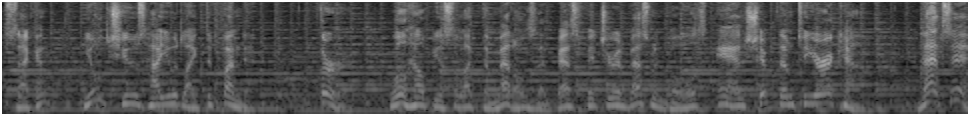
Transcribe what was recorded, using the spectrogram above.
Second, you'll choose how you would like to fund it. Third, we'll help you select the metals that best fit your investment goals and ship them to your account. That's it.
